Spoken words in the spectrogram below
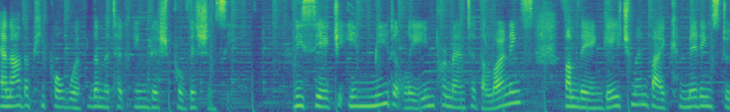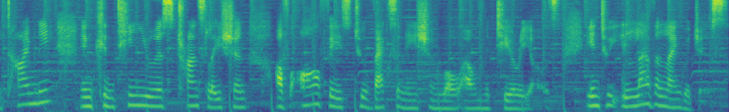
and other people with limited English proficiency. VCH immediately implemented the learnings from the engagement by committing to timely and continuous translation of all Phase 2 vaccination rollout materials into 11 languages,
